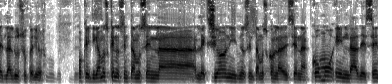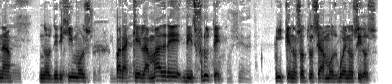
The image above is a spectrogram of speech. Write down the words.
es la luz superior. Ok, digamos que nos sentamos en la lección y nos sentamos con la decena. ¿Cómo en la decena nos dirigimos para que la madre disfrute y que nosotros seamos buenos hijos?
